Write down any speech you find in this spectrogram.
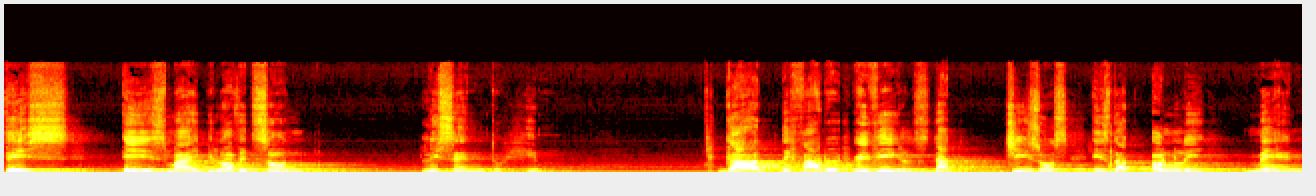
This is my beloved Son, listen to him. God the Father reveals that Jesus is not only man,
